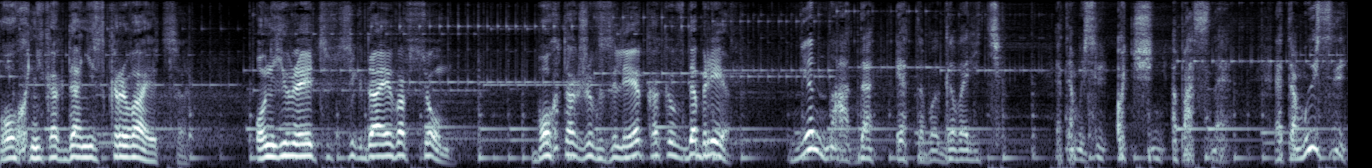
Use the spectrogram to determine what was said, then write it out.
Бог никогда не скрывается. Он является всегда и во всем. Бог так же в зле, как и в добре. Не надо этого говорить. Эта мысль очень опасная. Эта мысль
